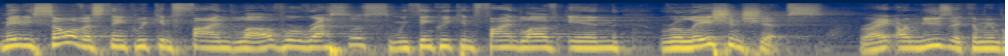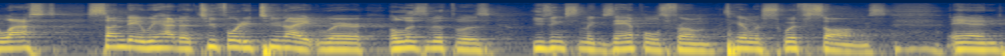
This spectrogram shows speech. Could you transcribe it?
maybe some of us think we can find love. We're restless and we think we can find love in relationships, right? Our music, I remember last Sunday we had a 242 night where Elizabeth was using some examples from Taylor Swift songs and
